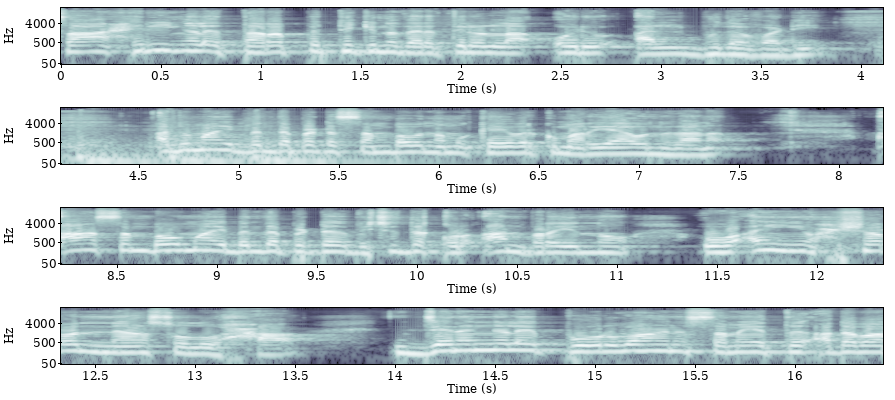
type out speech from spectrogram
സാഹര്യങ്ങളെ തറപ്പറ്റിക്കുന്ന തരത്തിലുള്ള ഒരു അത്ഭുത വടി അതുമായി ബന്ധപ്പെട്ട സംഭവം നമുക്ക് ഏവർക്കും അറിയാവുന്നതാണ്. ആ സംഭവവുമായി ബന്ധപ്പെട്ട് വിശുദ്ധ ഖുർആൻ പറയുന്നു "വഅൻ യുഹ്ശറൻ ജനങ്ങളെ പൂർവാന സമയത്ത് അഥവാ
